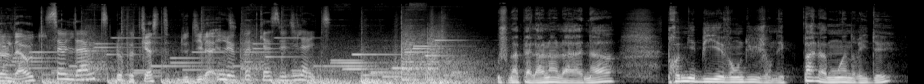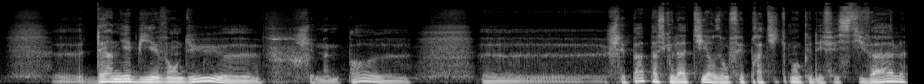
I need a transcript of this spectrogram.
Sold Out. Sold Out. Le podcast de Delight. Le podcast de Delight. Je m'appelle Alain Lahana. Premier billet vendu, j'en ai pas la moindre idée. Euh, dernier billet vendu, euh, je sais même pas. Euh, euh, je sais pas parce que la Tears ont fait pratiquement que des festivals.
